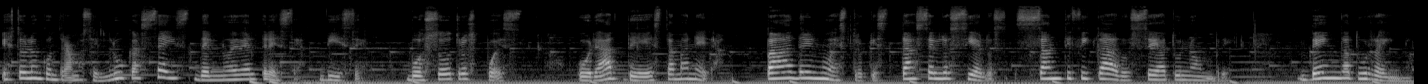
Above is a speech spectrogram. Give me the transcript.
Esto lo encontramos en Lucas 6 del 9 al 13. Dice, Vosotros pues, orad de esta manera. Padre nuestro que estás en los cielos, santificado sea tu nombre. Venga tu reino,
